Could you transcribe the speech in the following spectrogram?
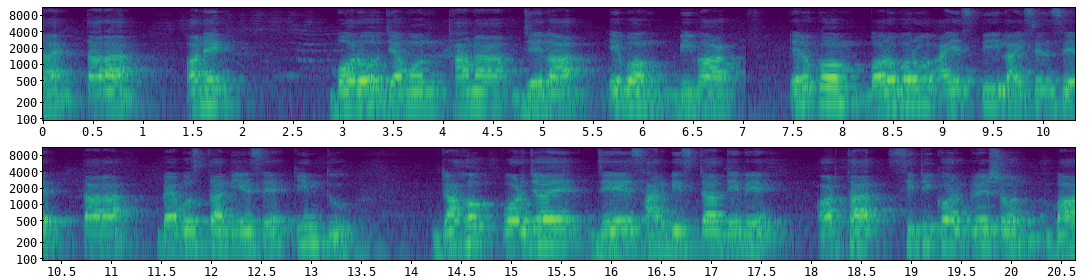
নাই। তারা অনেক বড় যেমন থানা, জেলা এবং বিভাগ এরকম বড় বড় আইএসপি লাইসেন্সের তারা ব্যবস্থা নিয়েছে। কিন্তু গ্রাহক পর্যায়ে যে সার্ভিসটা দেবে, অর্থাৎ সিটি কর্পোরেশন বা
